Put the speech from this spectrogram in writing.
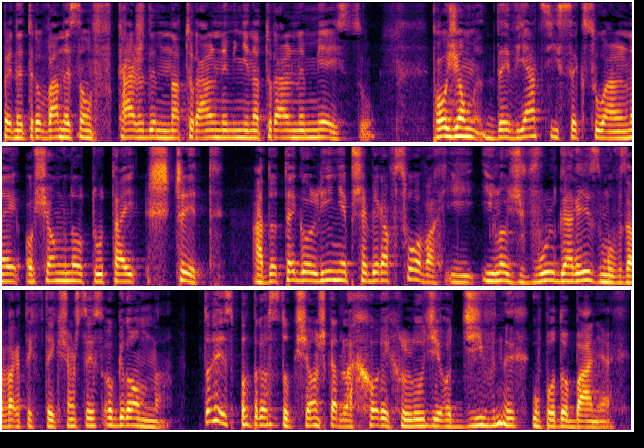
penetrowane są w każdym naturalnym i nienaturalnym miejscu poziom dewiacji seksualnej osiągnął tutaj szczyt. A do tego linię przebiera w słowach i ilość wulgaryzmów zawartych w tej książce jest ogromna. To jest po prostu książka dla chorych ludzi o dziwnych upodobaniach.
